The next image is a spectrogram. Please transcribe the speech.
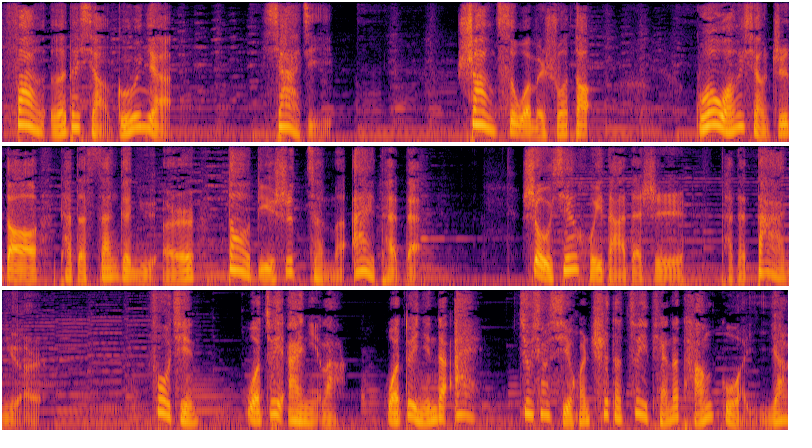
放鹅的小姑娘，下集。上次我们说到，国王想知道他的三个女儿到底是怎么爱他的。首先回答的是他的大女儿：“父亲，我最爱你了。我对您的爱，就像喜欢吃的最甜的糖果一样。”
